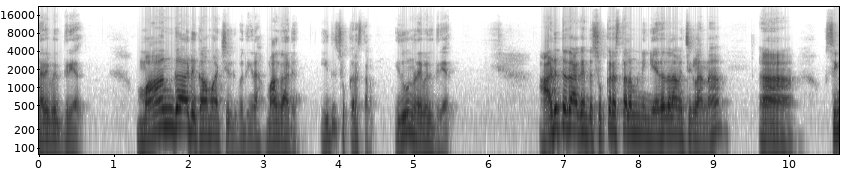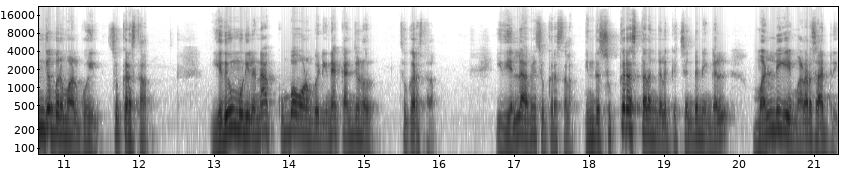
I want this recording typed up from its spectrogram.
நிறைய பேருக்கு தெரியாது. மாங்காடு காமாட்சி இருக்குது பார்த்தீங்களா? மாங்காடு. இது சுக்கிரஸ்தலம் இதுவும் நிறைய பேருக்கு தெரியாது. அடுத்ததாக இந்த சுக்கிரஸ்தலம் நீங்கள் எதெல்லாம் வச்சுக்கலாம்னா சிங்கப்பெருமாள் கோயில் சுக்கிரஸ்தலம். எதுவும் முடியலன்னா கும்பகோணம் போயிட்டீங்கன்னா கஞ்சனூர் சுக்கரஸ்தலம். இது எல்லாமே சுக்கிரஸ்தலம். இந்த சுக்கிரஸ்தலங்களுக்கு சென்று நீங்கள் மல்லிகை மலர் சாற்றி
